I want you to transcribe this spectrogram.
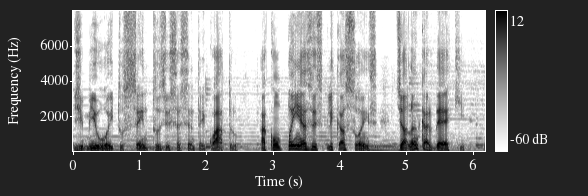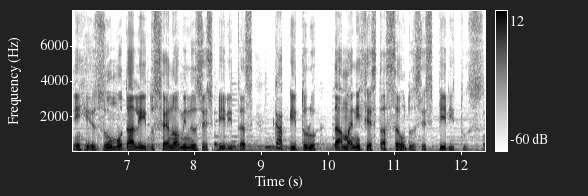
de 1864. Acompanhe as explicações de Allan Kardec em Resumo da Lei dos Fenômenos Espíritas, capítulo da Manifestação dos Espíritos.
